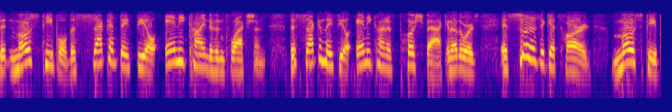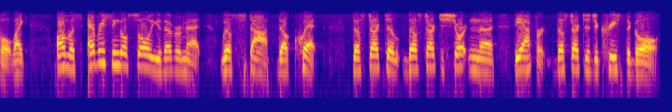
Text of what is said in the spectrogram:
that most people, the second they feel any kind of inflection, the second they feel any kind of pushback, in other words, as soon as it gets hard, most people, like almost every single soul you've ever met will stop. They'll quit. They'll start to they'll start to shorten the the effort. They'll start to decrease the goal.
